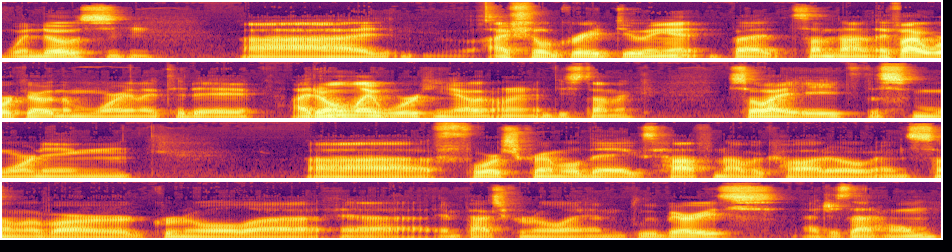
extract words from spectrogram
windows. Mhm. Uh, I feel great doing it, but sometimes if I work out in the morning, like today, I don't like working out on an empty stomach. So I ate this morning uh, four scrambled eggs, half an avocado, and some of our granola, uh, Impacts granola and blueberries, uh, just at home.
